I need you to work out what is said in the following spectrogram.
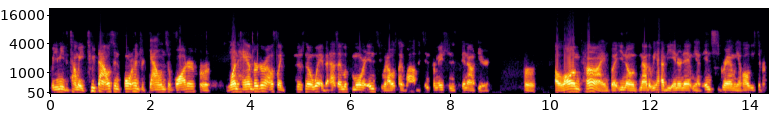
what you mean to tell me 2,400 gallons of water for one hamburger? I was like, there's no way. But as I looked more into it, I was like, wow, this information has been out here for a long time. But you know, now that we have the internet, we have Instagram, we have all these different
